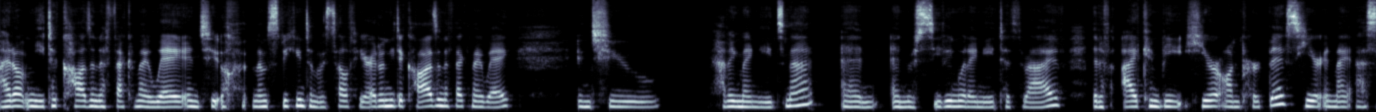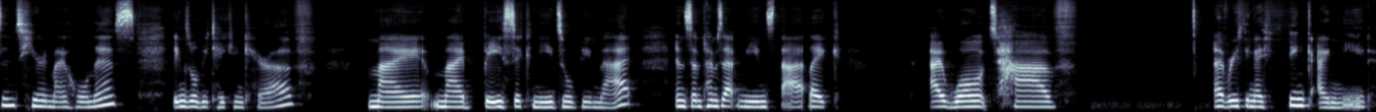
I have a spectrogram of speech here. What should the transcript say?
I don't need to cause and affect my way into, and I'm speaking to myself here, I don't need to cause and affect my way into having my needs met and and receiving what I need to thrive. That if I can be here on purpose here in my essence here in my wholeness things will be taken care of. My my basic needs will be met. And sometimes that means that like I won't have everything I think I need,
